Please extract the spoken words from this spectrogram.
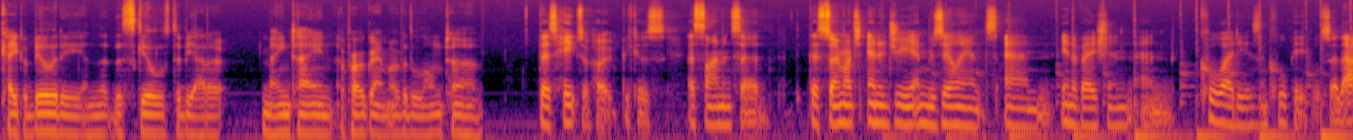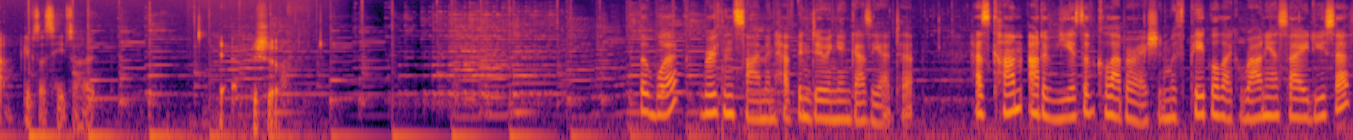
capability and the, the skills to be able to maintain a program over the long term. There's heaps of hope because, as Simon said, there's so much energy and resilience and innovation and cool ideas and cool people. So that gives us heaps of hope. Yeah, for sure. The work Ruth and Simon have been doing in Gaziantep has come out of years of collaboration with people like Rania Saeed Youssef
